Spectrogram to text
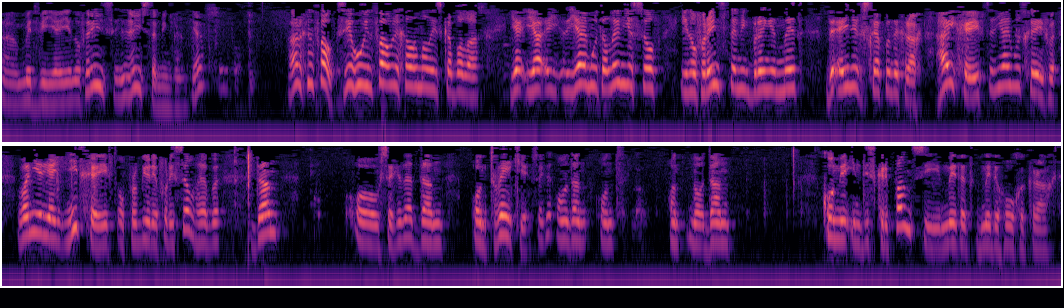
uh, met wie jij in overeenstemming bent. Ja? Erg. Zie hoe eenvoudig allemaal is Kabbalah. Jij, moet alleen jezelf in overeenstemming brengen met de enige scheppende kracht. Hij geeft en jij moet geven. Wanneer jij niet geeft, of probeer je voor jezelf te hebben, dan, oh, zeg dat, dan ontwijk je. Zeg je, oh, dan, ont, ont, no, dan kom je in discrepantie met, het, met de hoge kracht.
